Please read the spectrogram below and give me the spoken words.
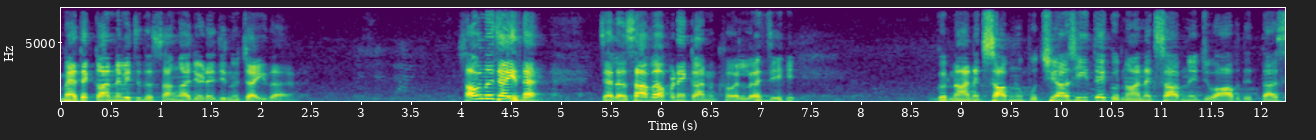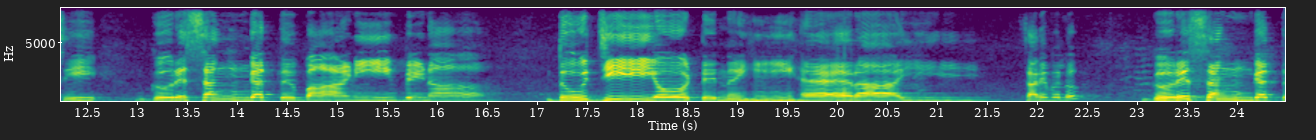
ਮੈਂ ਤੇ ਕੰਨ ਵਿੱਚ ਦੱਸਾਂਗਾ ਜਿਹੜੇ ਜਿਹਨੂੰ ਚਾਹੀਦਾ ਹੈ। ਸਭ ਨੂੰ ਚਾਹੀਦਾ ਹੈ। ਚਲੋ ਸਭ ਆਪਣੇ ਕੰਨ ਖੋਲ ਲਓ ਜੀ। ਗੁਰੂ ਨਾਨਕ ਸਾਹਿਬ ਨੂੰ ਪੁੱਛਿਆ ਸੀ ਤੇ ਗੁਰੂ ਨਾਨਕ ਸਾਹਿਬ ਨੇ ਜਵਾਬ ਦਿੱਤਾ ਸੀ ਗੁਰ ਸੰਗਤ ਬਾਣੀ ਬਿਨਾ ਦੂਜੀ ਓਟ ਨਹੀਂ ਹੈ ਰਾਈ ਸਾਰੇ ਬੋਲੋ ਗੁਰ ਸੰਗਤ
